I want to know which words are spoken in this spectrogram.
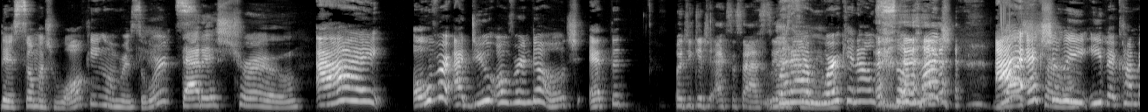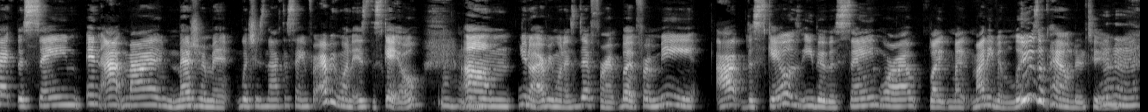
there's so much walking on resorts That is true. i over i do overindulge at the but you get your exercise too. but i'm working out so much i That's actually either come back the same and I, my measurement which is not the same for everyone is the scale Mhm. um you know everyone is different but for me I, the scale is either the same or i like might, might even lose a pound or 2 Mhm.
